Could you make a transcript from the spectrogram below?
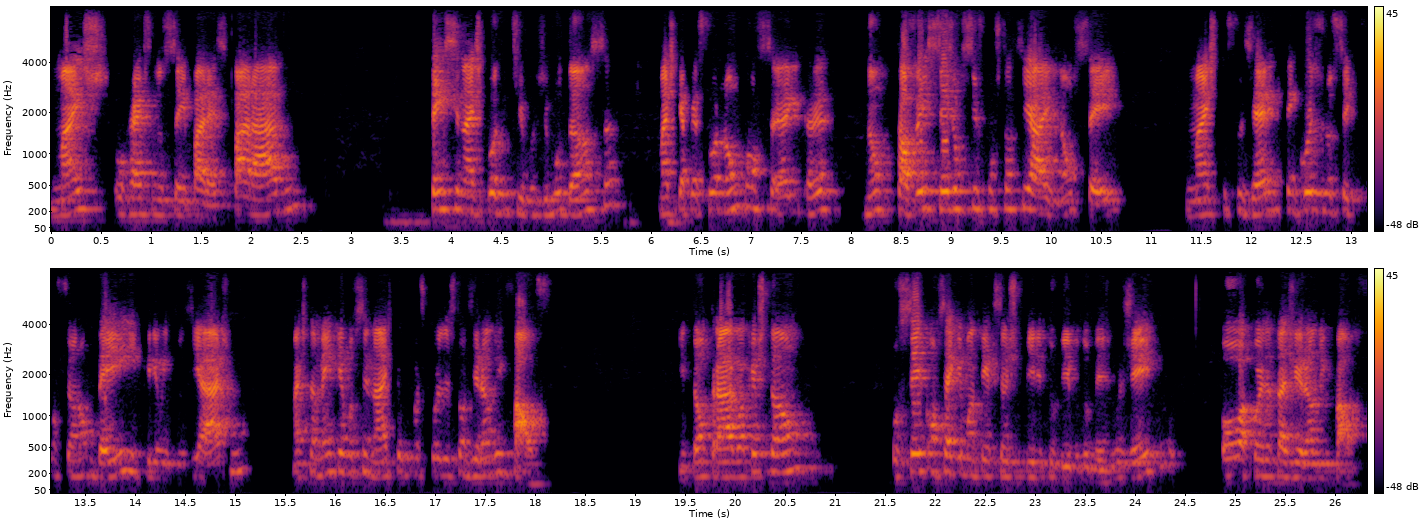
mas o resto do SEI parece parado, tem sinais positivos de mudança, mas que a pessoa não consegue, não, talvez sejam circunstanciais, não sei, mas que sugerem que tem coisas no SEI que funcionam bem e criam entusiasmo, mas também temos sinais que algumas coisas estão girando em falso. Então, trago a questão: o SEI consegue manter seu espírito vivo do mesmo jeito ou a coisa está girando em falso?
